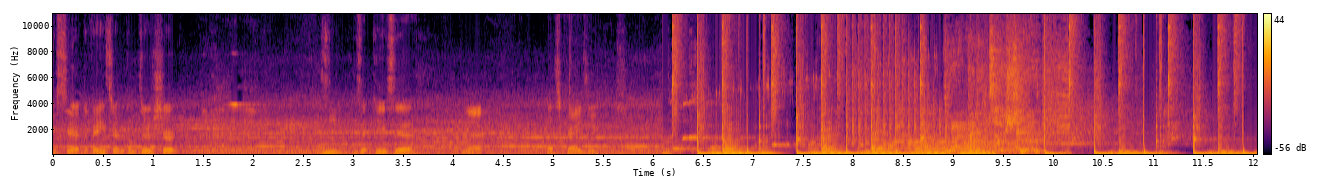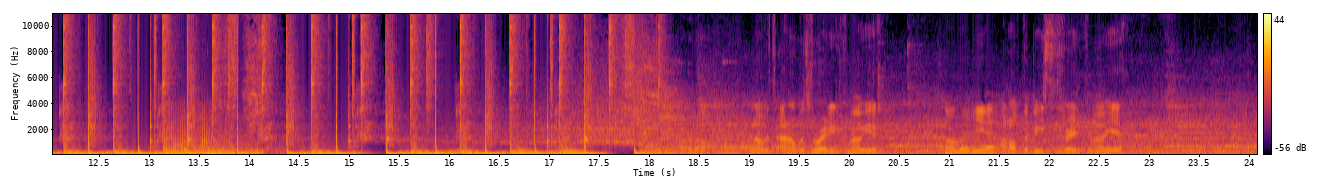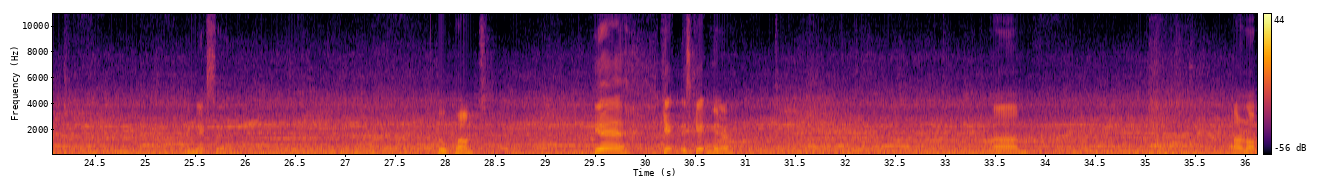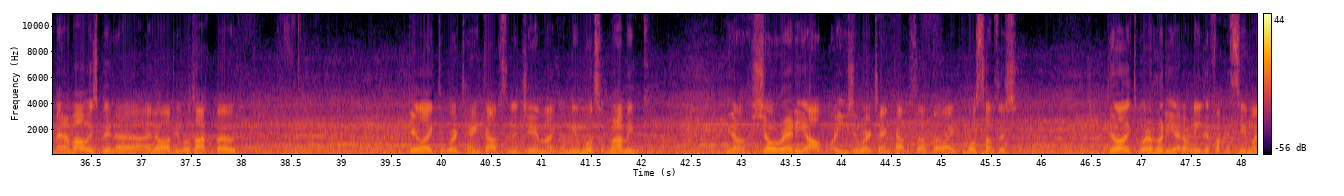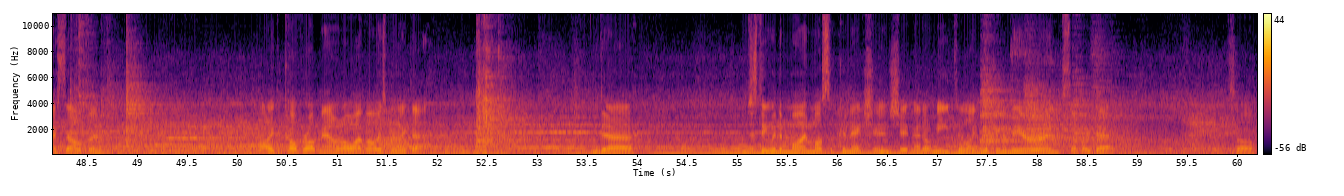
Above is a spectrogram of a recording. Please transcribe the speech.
You see that the veins starting to come through the shirt. Hmm. Is it, can you see that? Yeah. That's crazy. I don't know. I don't know if it's, I don't know if it's ready to come out yet. Not ready yet? I don't know if the beast is ready to come out yet. And next set. Feel pumped? Yeah, it's getting there. Um, I don't know, man. I've always been. I know a lot of people talk about they like to wear tank tops in the gym. Like, I mean, most, when I'm in, you know, show ready, I'll I usually wear tank top and stuff. But like most times, I just, I like to wear a hoodie. I don't need to fucking see myself, and I like to cover up, man. I don't know. I've always been like that. And, uh, I'm just thinking with the mind muscle connection and shit, and I don't need to like look in the mirror and stuff like that. So,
